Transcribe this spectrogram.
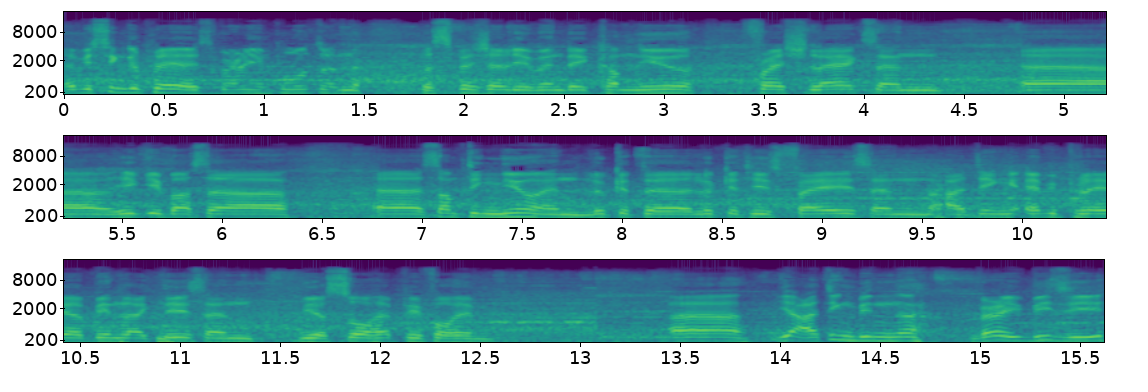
Every single player is very important, especially when they come new, fresh legs, and uh, he give us uh, uh, something new. And look at the, look at his face, and I think every player been like this, and we are so happy for him. Uh, yeah, I think been uh, very busy.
